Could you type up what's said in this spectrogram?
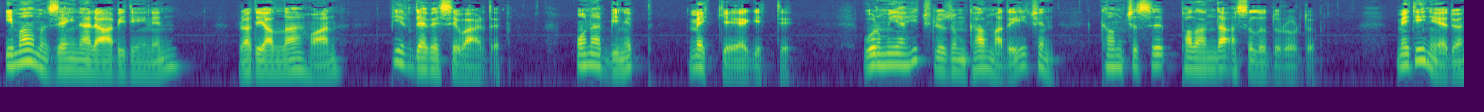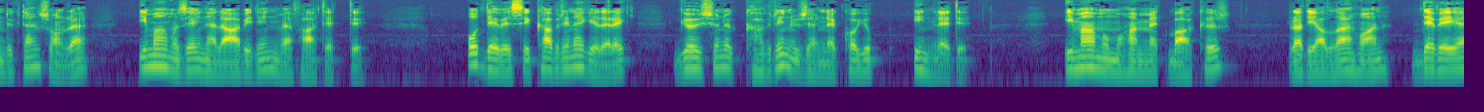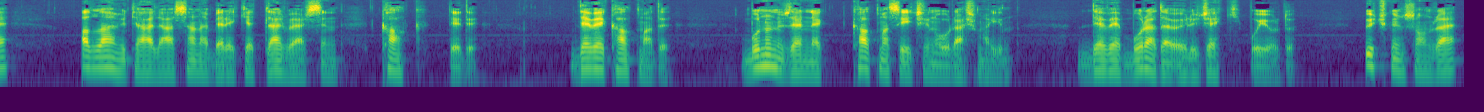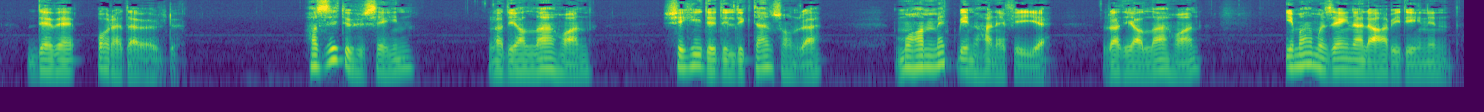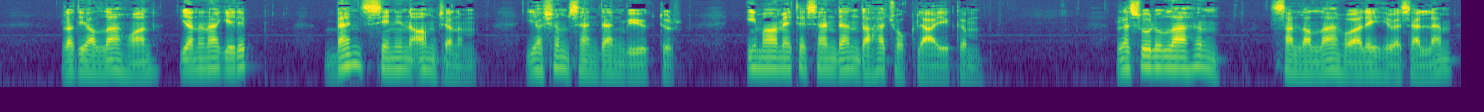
İmamı Zeynel Abidin'in radıyallahu an bir devesi vardı. Ona binip Mekke'ye gitti. Vurmaya hiç lüzum kalmadığı için kamçısı palanda asılı dururdu. Medine'ye döndükten sonra İmamı Zeynel Abidin vefat etti. O devesi kabrine gelerek göğsünü kabrin üzerine koyup inledi. İmamı Muhammed Bakır radıyallahu an deveye Allahü Teala sana bereketler versin. Kalk dedi. Deve kalkmadı. Bunun üzerine kalkması için uğraşmayın. Deve burada ölecek buyurdu. Üç gün sonra deve orada öldü. Hazreti Hüseyin radıyallahu an şehit edildikten sonra Muhammed bin Hanefiye radıyallahu an İmamı Zeynel Abidin'in radıyallahu an yanına gelip ben senin amcanım. Yaşım senden büyüktür imamete senden daha çok layıkım. Resulullah'ın sallallahu aleyhi ve sellem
